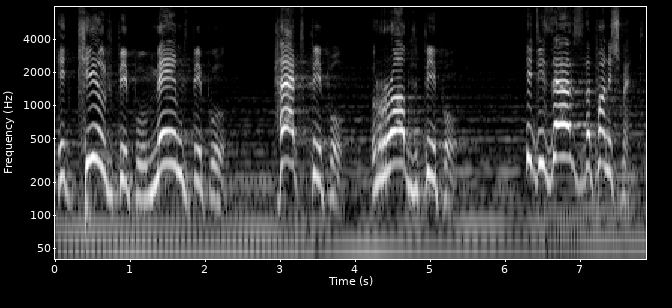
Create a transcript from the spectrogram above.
He'd killed people, maimed people, hurt people, robbed people. He deserves the punishment.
